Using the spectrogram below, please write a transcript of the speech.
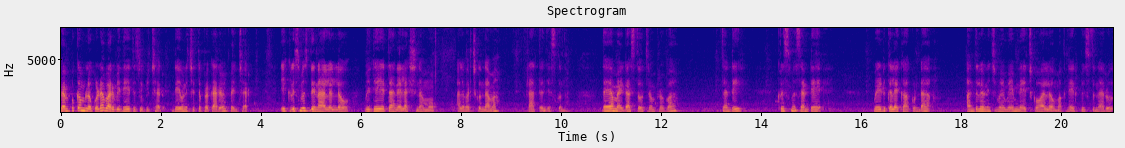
పెంపకంలో కూడా వారు విధేయత చూపించారు. దేవుని చిత్త ప్రకారమే పెంచారు. ఈ క్రిస్మస్ దినాలలో విధేయత అనే లక్షణము అలవర్చుకుందామా? ప్రార్థన చేసుకుందాం. దయామైడా స్తోత్రం ప్రభా. తండ్రి క్రిస్మస్ అంటే వేడుకలే కాకుండా అందులో నుంచి మేము ఏం నేర్చుకోవాలో మాకు నేర్పిస్తున్నారు.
